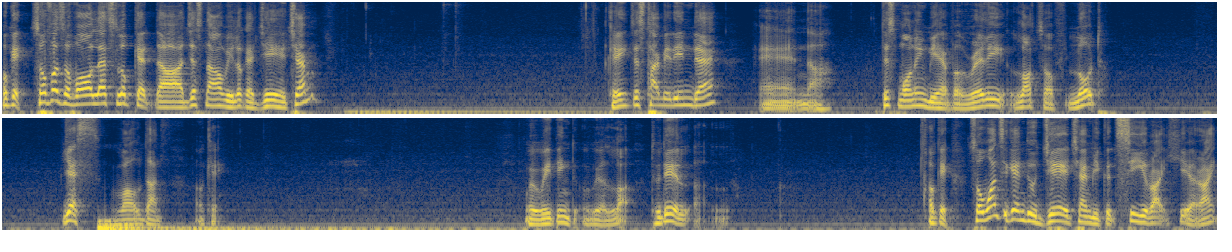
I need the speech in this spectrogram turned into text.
Okay, so first of all, let's look at, uh, just now we look at JHM. Okay, just type it in there. And uh, this morning we have a really lots of load. Yes, well done. Okay. We're waiting to, we're a lot. Today, uh, okay, so once again do JHM, you could see right here, right?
